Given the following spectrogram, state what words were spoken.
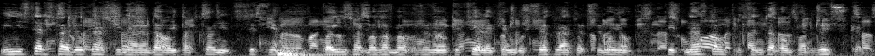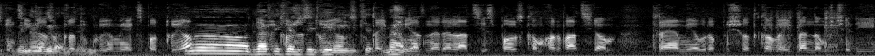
Ministerstwo Edukacji Narodowej pod koniec stycznia zniwelowania poinformował, rosyjskich że nauczyciele w ciągu trzech lat otrzymują biznesu, bo Amerykanie 15% coraz więcej- podwyżkę wynagrodzeń. O, wykorzystując 2900, tutaj mało. przyjazne relacje z Polską, Chorwacją, krajami Europy Środkowej, będą chcieli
